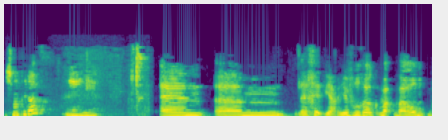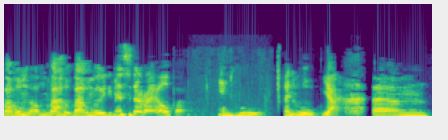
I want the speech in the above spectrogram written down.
Snap je dat? Ja, ja. En um, ja, je vroeg ook waarom, waarom dan? Waar, waarom wil je die mensen daarbij helpen? En hoe? En hoe, ja. Um,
